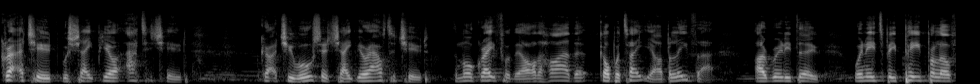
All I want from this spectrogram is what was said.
Gratitude will shape your attitude. Gratitude will also shape your altitude. The more grateful they are, the higher that God will take you. I believe that. I really do. We need to be people of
